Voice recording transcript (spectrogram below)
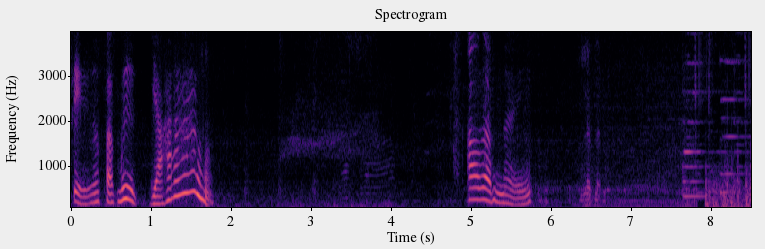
เจอปลาหมึกย่าง เอาแบบไหน เล็บเลยบ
